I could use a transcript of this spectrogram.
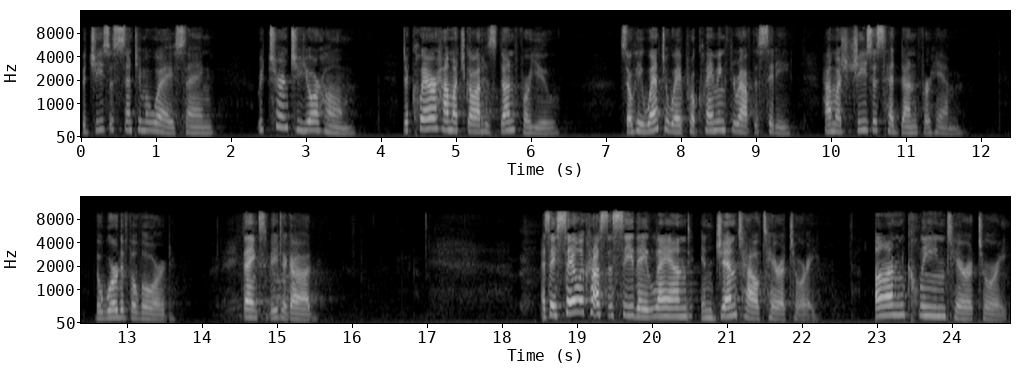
But Jesus sent him away, saying, Return to your home, declare how much God has done for you. So he went away, proclaiming throughout the city how much Jesus had done for him. The word of the Lord. Thanks be to God. As they sail across the sea, they land in Gentile territory, unclean territory.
